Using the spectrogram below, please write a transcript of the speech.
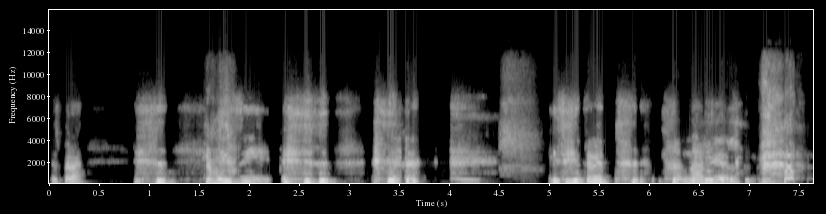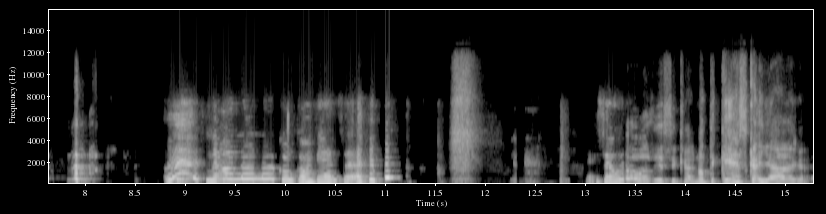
Espera, ¿Qué y pasó? sí, Y si te... No, olvídalo. No, no, no, con confianza. ¿Seguro? Vamos, Jessica, no te quedes callada.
